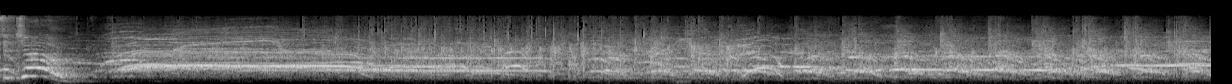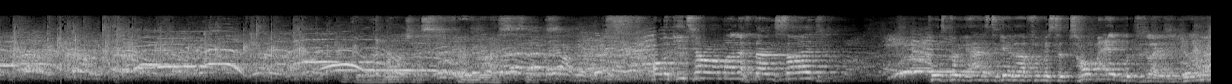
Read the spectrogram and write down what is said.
to Joe. Please put your hands together for Mr. Tom Edwards, ladies and gentlemen.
